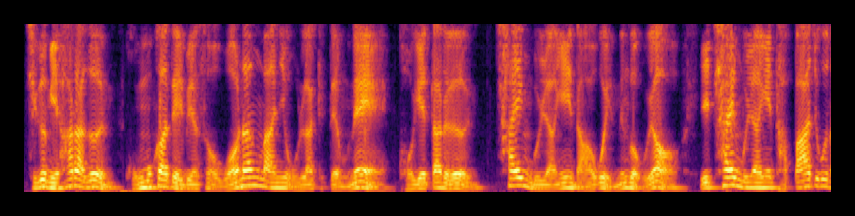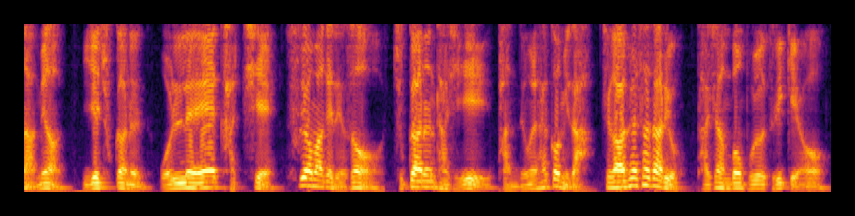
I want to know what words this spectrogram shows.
지금 이 하락은 공모가 대비해서 워낙 많이 올랐기 때문에 거기에 따른 차익 물량이 나오고 있는 거고요. 이 차익 물량이 다 빠지고 나면 이제 주가는 원래의 가치에 수렴하게 돼서 주가는 다시 반등을 할 겁니다. 제가 회사 자료 다시 한번 보여드릴게요.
